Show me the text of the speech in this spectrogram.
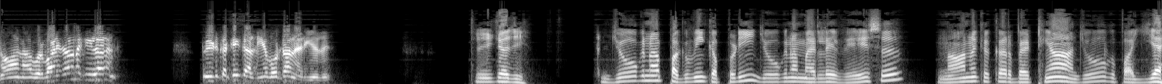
ਨਾ ਨਾ ਗੁਰਬਾਣੀ ਦਾ ਨਾ ਕੀ ਲੈਣਾ? ਪੀੜ ਇਕੱਠੀ ਕਰਦੀਆਂ ਵੋਟਾਂ ਲੈਣੀਆਂ ਨੇ ਠੀਕ ਹੈ ਜੀ। ਜੋਗ ਨਾ ਭਗਵੀ ਕੱਪੜੀ ਜੋਗ ਨਾ ਮੈਲੇ ਵੇਸ। ਨਾਨਕ ਕਰ ਬੈਠਿਆਂ ਜੋਗ ਪਾਈਐ।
